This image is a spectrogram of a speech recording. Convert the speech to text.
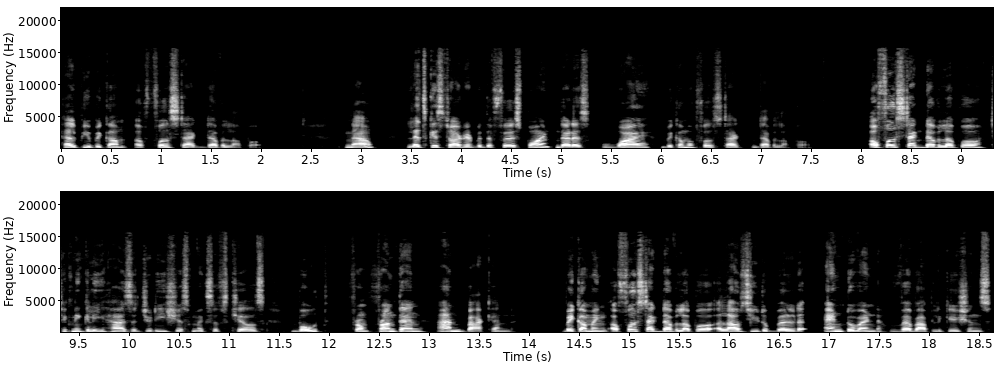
help you become a full stack developer? Now, let's get started with the first point, that is, why become a full stack developer? A full stack developer technically has a judicious mix of skills, both from front end and back end. Becoming a full stack developer allows you to build end-to-end web applications,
